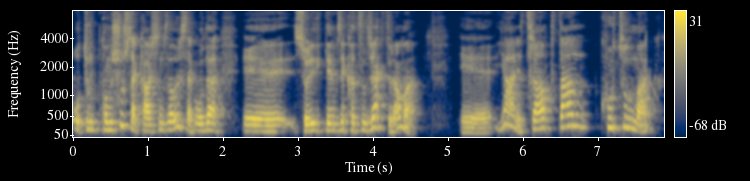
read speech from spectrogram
oturup konuşursak, karşımıza alırsak o da e, söylediklerimize katılacaktır ama e, yani Trump'tan kurtulmak,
